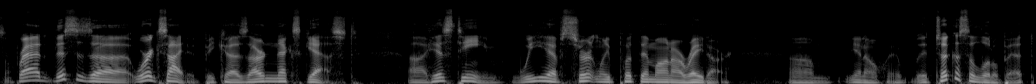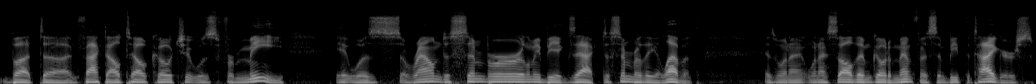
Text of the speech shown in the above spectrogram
awesome. Brad, this is uh we're excited because our next guest, uh, his team, we have certainly put them on our radar. Um, you know, it, it took us a little bit, but uh, in fact, I'll tell Coach, it was for me, it was around December. Let me be exact, December the 11th, is when I when I saw them go to Memphis and beat the Tigers,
